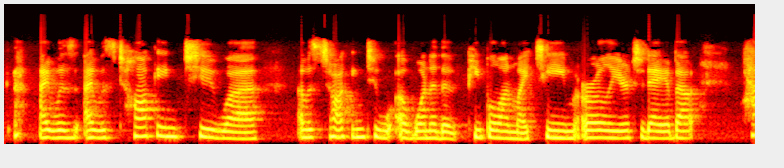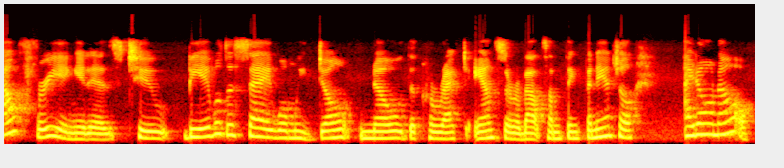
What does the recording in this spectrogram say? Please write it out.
I was I was talking to uh, I was talking to uh, one of the people on my team earlier today about how freeing it is to be able to say when we don't know the correct answer about something financial, I don't know,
